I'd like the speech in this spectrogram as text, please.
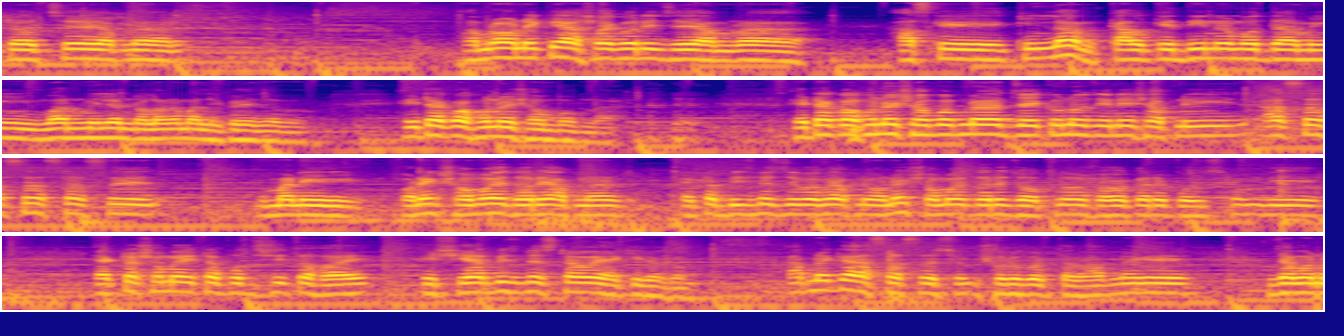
এটা হচ্ছে আপনার, আমরা অনেকে আশা করি যে আমরা আজকে কিনলাম, কালকে দিনের মধ্যে আমি ওয়ান মিলিয়ন ডলারের মালিক হয়ে যাব। এটা কখনোই সম্ভব না। এটা কখনোই সম্ভব না, যে কোনো জিনিস আপনি আস্তে আস্তে আস্তে আস্তে মানে অনেক সময় ধরে আপনার একটা বিজনেস যেভাবে আপনি অনেক সময় ধরে যত্ন সহকারে পরিশ্রম দিয়ে একটা সময় এটা প্রতিষ্ঠিত হয়, এই শেয়ার বিজনেসটাও একই রকম। আপনাকে আস্তে আস্তে শুরু করতে হবে। আপনাকে যেমন,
